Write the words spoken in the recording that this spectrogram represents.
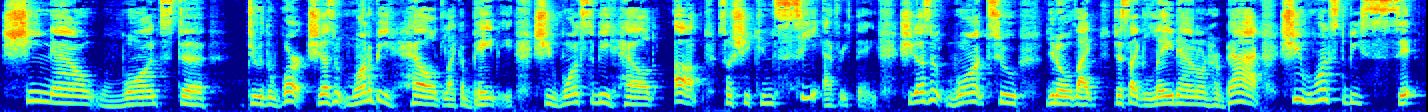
She now wants to do the work. She doesn't want to be held like a baby. She wants to be held up so she can see everything. She doesn't want to, you know, like just like lay down on her back. She wants to be sit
